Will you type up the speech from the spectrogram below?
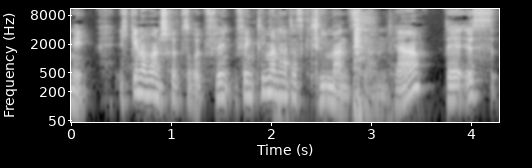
nee, ich gehe noch mal einen Schritt zurück. Finn, Kliman hat das Klimansland, ja? Der ist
